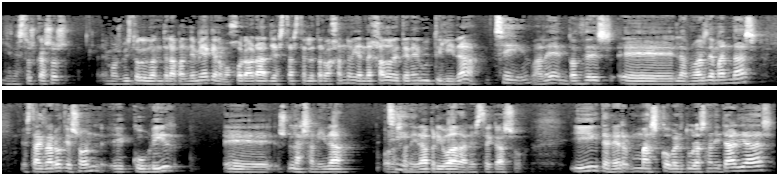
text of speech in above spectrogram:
Y en estos casos hemos visto que durante la pandemia que a lo mejor ahora ya estás teletrabajando y han dejado de tener utilidad. Sí. ¿Vale? Entonces, eh, las nuevas demandas está claro que son eh, cubrir eh, la sanidad, o la sanidad privada en este caso, y tener más coberturas sanitarias,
